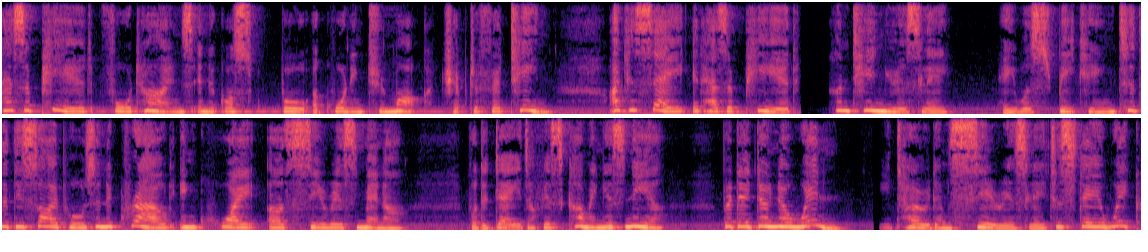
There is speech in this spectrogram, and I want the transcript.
has appeared four times in the Gospel according to Mark chapter 13 I can say it has appeared continuously. He was speaking to the disciples and the crowd in quite a serious manner, for the date of his coming is near, but they don't know when. He told them seriously to stay awake.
